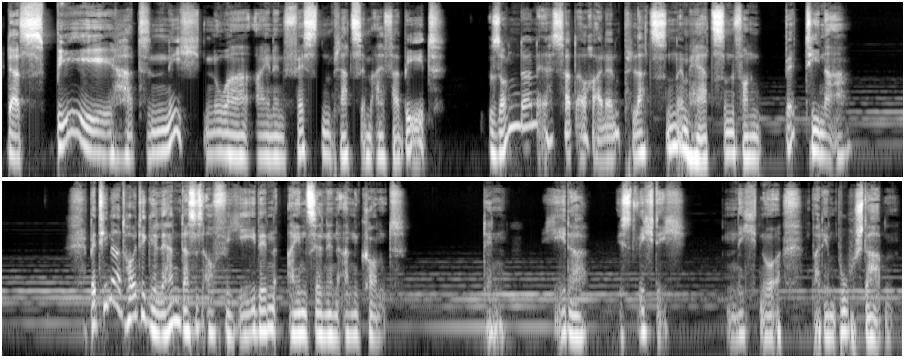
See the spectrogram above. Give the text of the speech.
Das B hat nicht nur einen festen Platz im Alphabet, sondern es hat auch einen Platzen im Herzen von Bettina. Bettina hat heute gelernt, dass es auf jeden Einzelnen ankommt. Denn jeder ist wichtig, nicht nur bei den Buchstaben.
